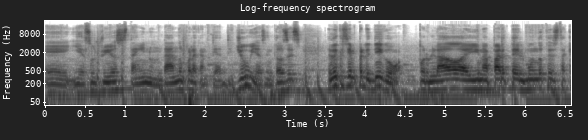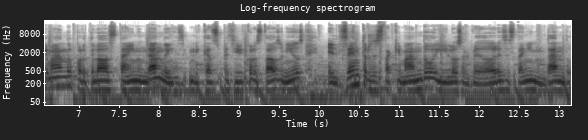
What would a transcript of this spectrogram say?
eh, y esos ríos están inundando por la cantidad de lluvias. Entonces, es lo que siempre les digo. Por un lado hay una parte del mundo que se está quemando, por otro lado está inundando. En, el caso específico de los Estados Unidos, el centro se está quemando y los alrededores se están inundando.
